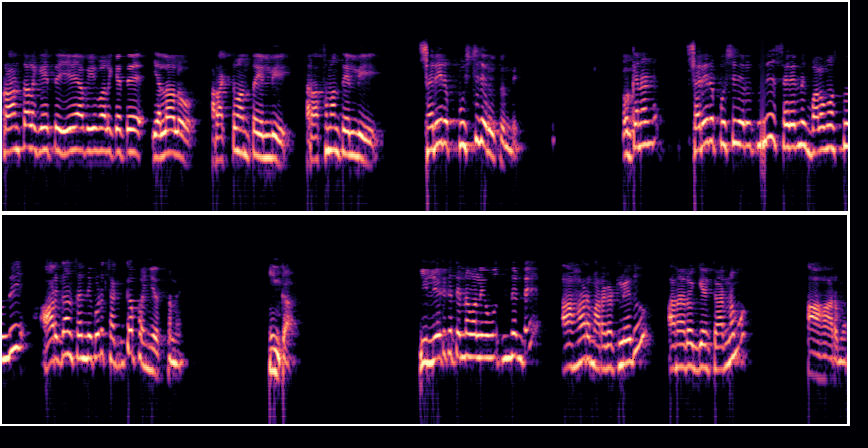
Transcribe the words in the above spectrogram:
ప్రాంతాలకైతే ఏ అవయవాలకైతే వెళ్ళాలో రక్తం అంతా వెళ్ళి రసం అంతా వెళ్ళి శరీర పుష్టి జరుగుతుంది. ఓకేనండి? శరీర పుష్టి జరుగుతుంది శరీరానికి బలం వస్తుంది ఆర్గాన్స్ అన్ని కూడా చక్కగా పనిచేస్తున్నాయి. ఇంకా ఈ లేటుగా తినడం వల్ల ఏమవుతుందంటే ఆహారం అరగట్లేదు అనారోగ్యానికి కారణము ఆహారము.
